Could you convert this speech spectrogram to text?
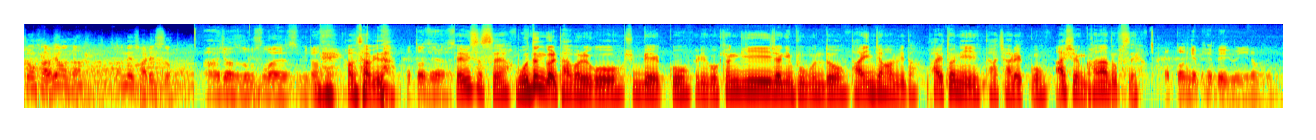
좀 가벼웠나? 상대 잘했어. 아지원서 너무 수고 많으셨습니다. 네, 감사합니다. 어떠세요? 재밌었어요. 모든 걸 다 걸고 준비했고 그리고 경기적인 부분도 다 인정합니다. 파이톤이 다 잘했고 아쉬운 거 하나도 없어요. 어떤 게 패배 요인이라고 생각하세요?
